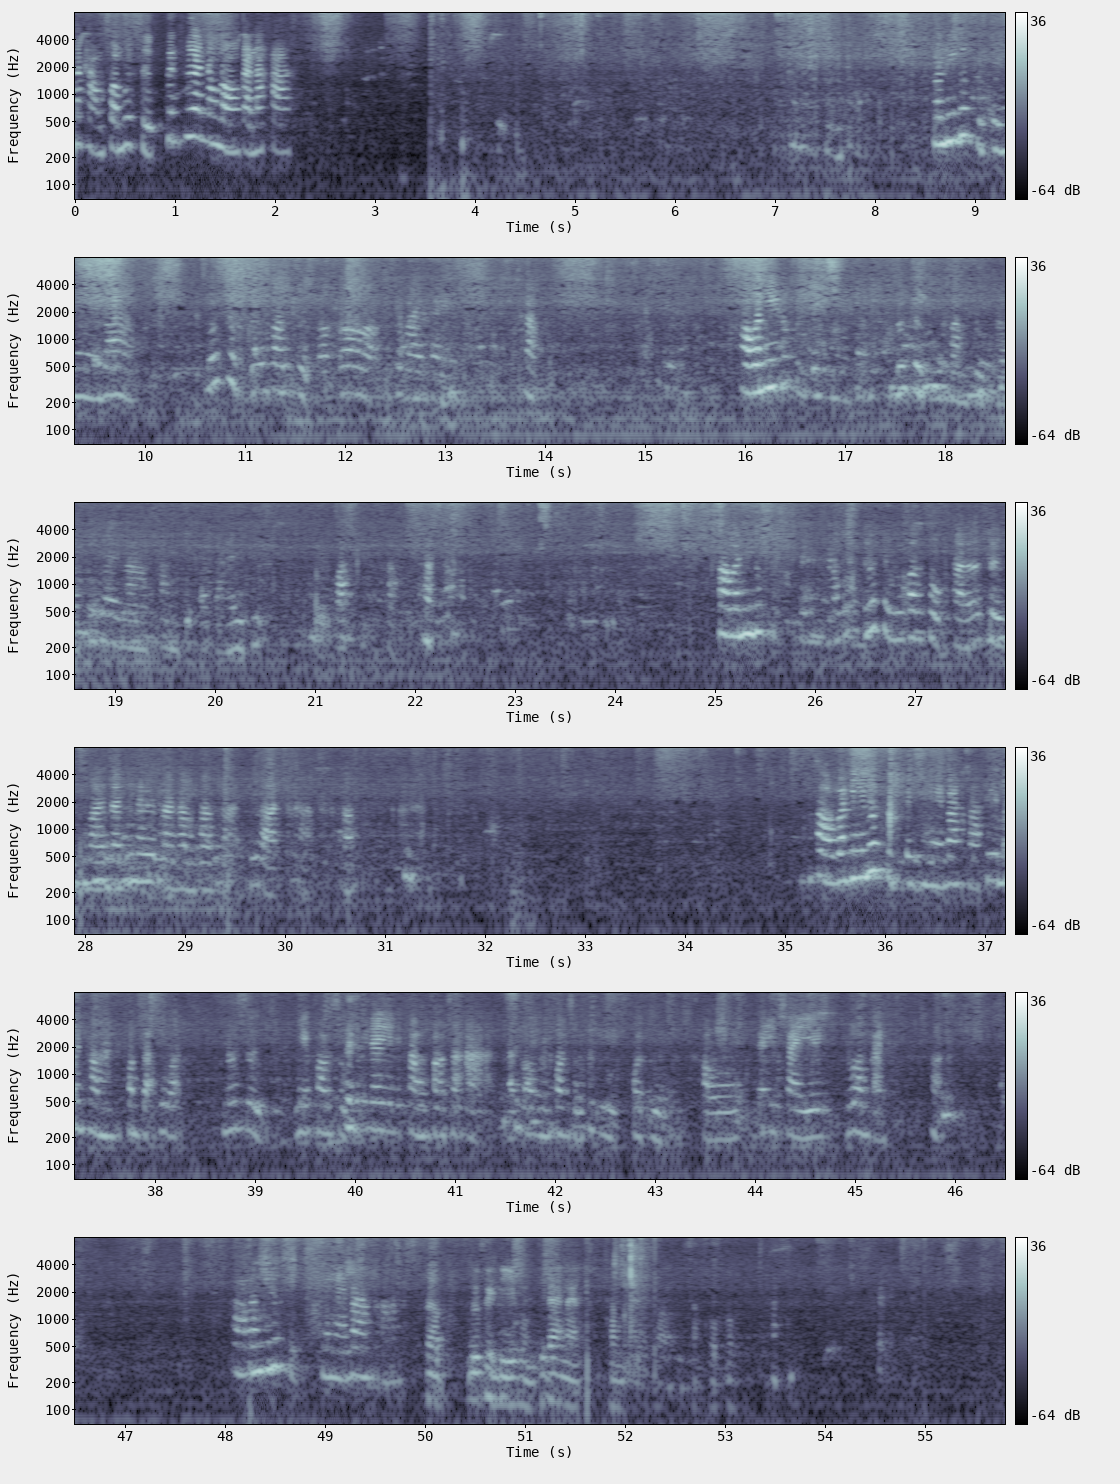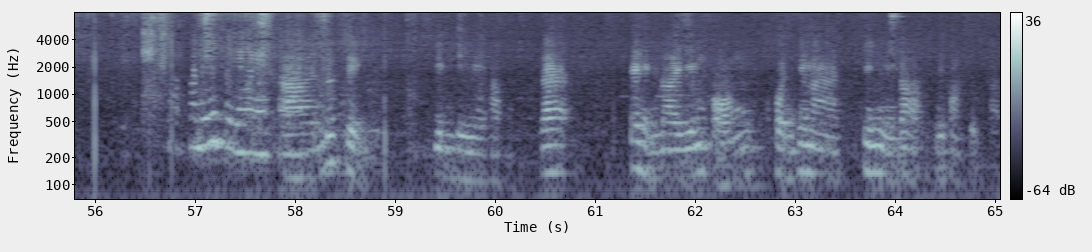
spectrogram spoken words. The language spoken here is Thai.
มาถามความรู้สึกเพื่อนๆน้องๆกันนะคะ วันนี้รู้สึกเป็นยังไงบ้าง รู้สึกมีความสุขแล้วก็สบายใจค่ะค่ะวันนี้รู้สึกเป็นยังไงบ้างรู้สึกมีความสุขแล้วที่ได้มาทำจิตอาสาอยู่ที่วัดค่ะ ค่ะค่ะวันนี้รู้สึกเป็นยังไงบ้างรู้สึกมีความสุขค่ะรู้สึกสบายใจที่ได้มาทำความสะอาดที่วัดค่ะค่ะค่ะวันนี้รู้สึกเป็นยังไงบ้างคะที่มาทำความสะอาดที่วัดรู้สึกมีความสุขที่ได้ทำความสะอาด แล้วก็มีความสุขที่คนอื่นเขาได้ใช้ร่วมกันค่ะค่ะวันนี้รู้สึกยังไงบ้างคะ ก็รู้สึกดีผมที่ได้มาทำงานต่อสังคมครับ วันนี้รู้สึกยังไงคะอ่ารู้สึกยินดีครับ และได้เห็นรอยยิ้มของคนที่มาที่นี่ก็มีความสุขครับ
